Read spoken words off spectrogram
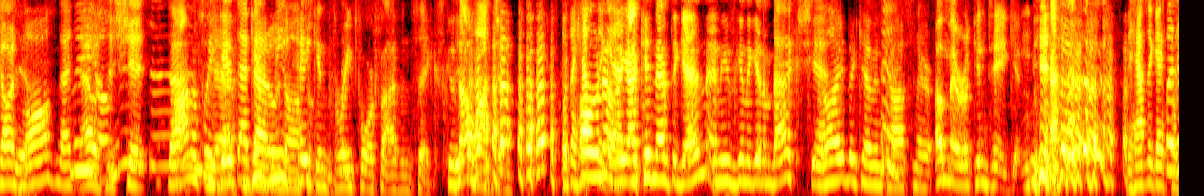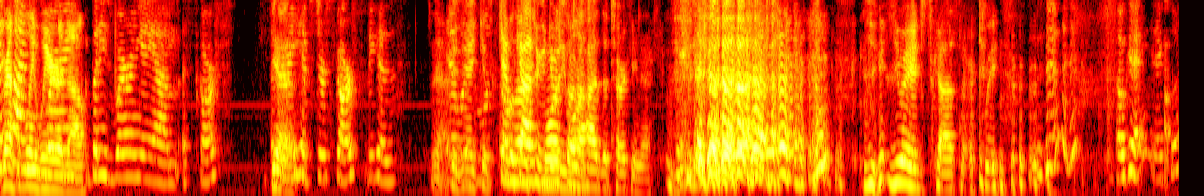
Darth Yeah. Maul. That that was the Liam shit. Neeson. That- Honestly, yeah. give, That give battle me was awesome. Taken three, four, five, and six because I'll watch them. But they have oh to no, get. they got kidnapped again, and he's gonna get them back. Shit. I like the Kevin Costner American Taken. Yeah. They have to get But this time progressively he's weird wearing, though. but he's wearing a um a scarf, a Yeah. very hipster scarf because yeah. it was, Yeah, 'cause looks Kevin Well, that's Costner can do more what he so to wants. hide the turkey neck. you, you aged Costner. please. okay. Next one.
